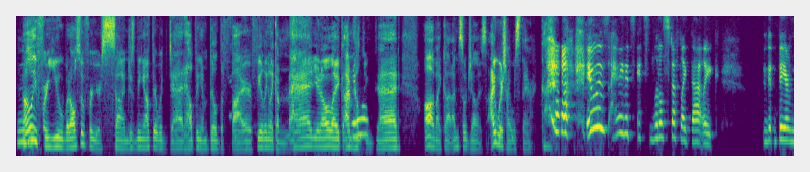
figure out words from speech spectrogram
Not only for you, but also for your son. Just being out there with dad, helping him build the fire, feeling like a man, you know, like I'm helping dad. Oh my God, I'm so jealous. I wish I was there. It was i mean it's it's little stuff like that like they're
